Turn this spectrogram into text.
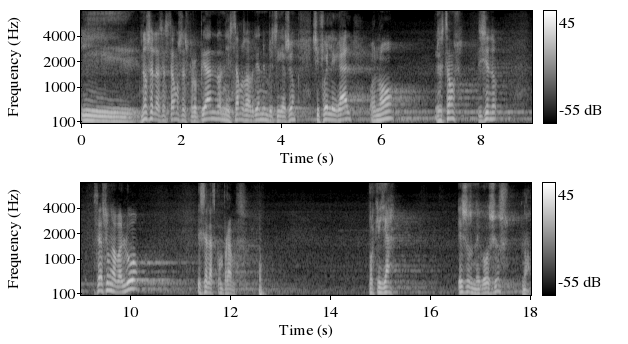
Y no se las estamos expropiando ni estamos abriendo investigación si fue legal o no. Les estamos diciendo, se hace un avalúo y se las compramos. Porque ya, esos negocios no.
